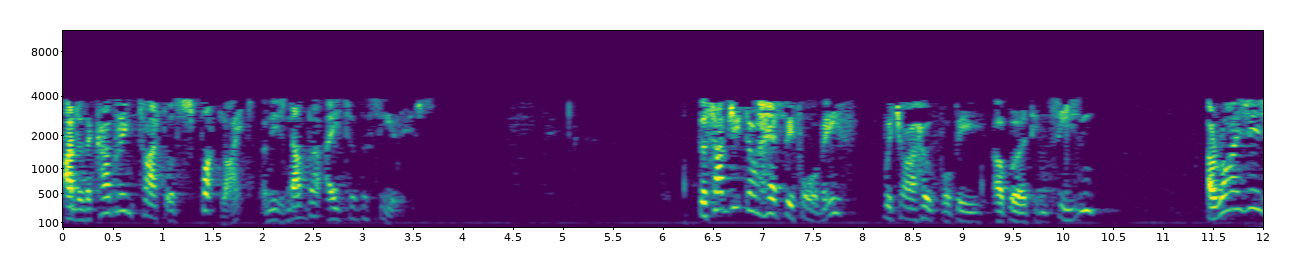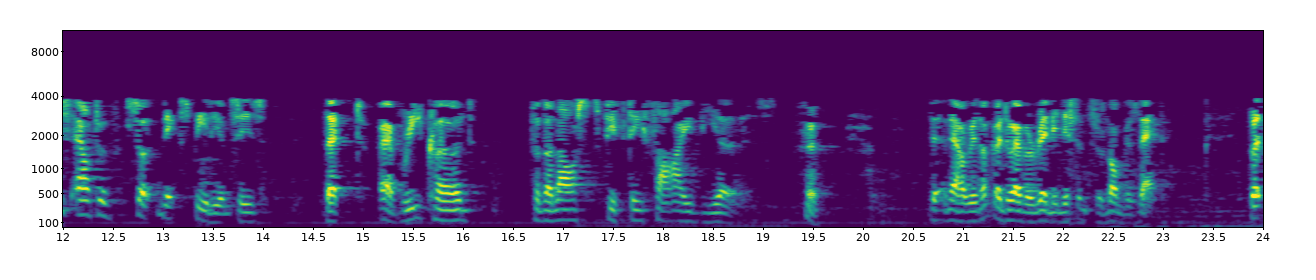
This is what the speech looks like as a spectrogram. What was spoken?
under the covering title Spotlight and is number eight of the series. The subject I have before me, which I hope will be a word in season, arises out of certain experiences that have recurred for the last 55 years. now, we're not going to have a reminiscence as long as that. But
